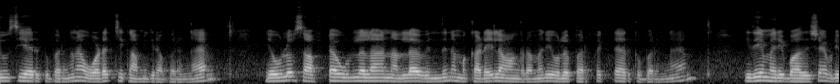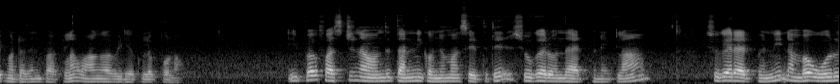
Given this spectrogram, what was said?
ஜூஸியாக இருக்குது பாருங்கள் நான் உடச்சி காமிக்கிறேன் பாருங்கள் எவ்வளோ சாஃப்டாக உள்ளெல்லாம் நல்லா வந்து நம்ம கடையில் வாங்குற மாதிரி எவ்வளோ பர்ஃபெக்டாக இருக்குது பாருங்கள் இதே மாதிரி பாதுஷா எப்படி பண்ணுறதுன்னு பார்க்கலாம். வாங்க வீடியோக்குள்ளே போகலாம் இப்போ ஃபஸ்ட்டு நான் வந்து தண்ணி கொஞ்சமாக சேர்த்துட்டு சுகர் வந்து ஆட் பண்ணிக்கலாம். சுகர் ஆட் பண்ணி நம்ம ஒரு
